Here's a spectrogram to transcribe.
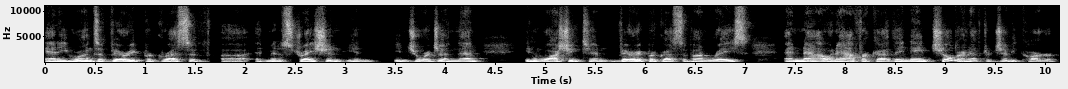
and he runs a very progressive uh, administration in, in Georgia and then in Washington, very progressive on race. And now in Africa, they named children after Jimmy Carter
